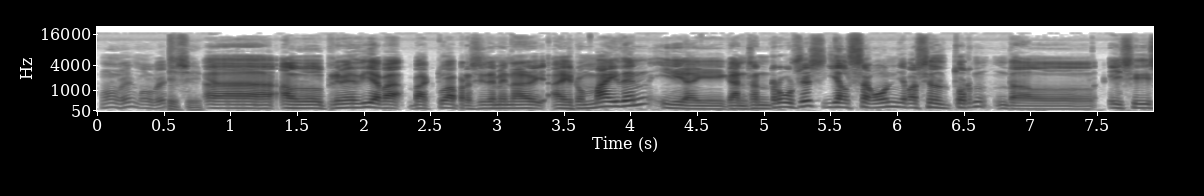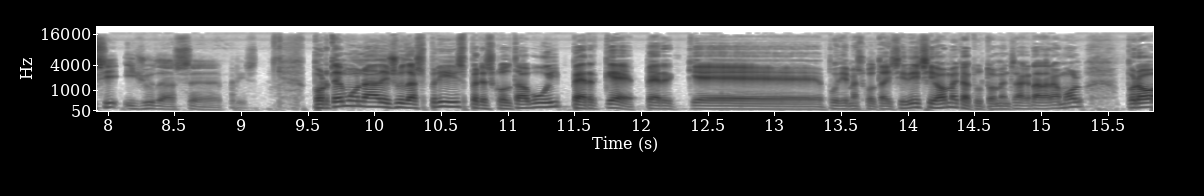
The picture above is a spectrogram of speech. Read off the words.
Molt bé, molt bé. Sí, sí. Uh, el primer dia va, va actuar precisament Iron Maiden i, i Guns N' Roses, i el segon ja va ser el torn del ACDC i Judas eh, Priest. Portem una de Judas Priest per escoltar avui. Per què? Perquè podíem escoltar ACDC, home, que a tothom ens agradarà molt, però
